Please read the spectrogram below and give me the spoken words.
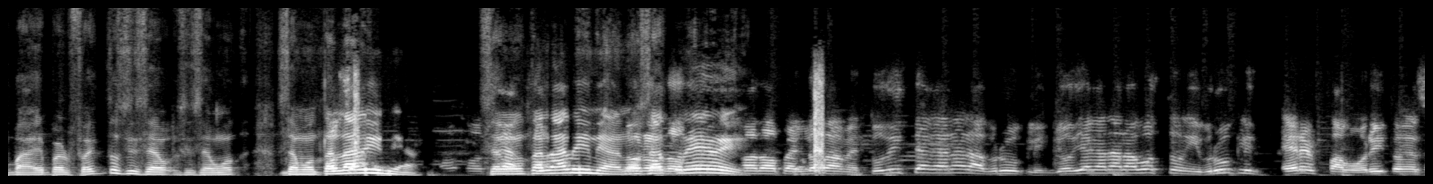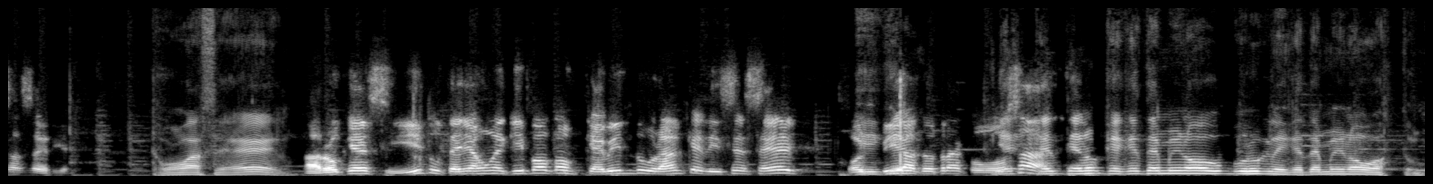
va a ir perfecto si se, si se, se monta en la línea se monta la línea, no, se atreve. No, no, perdóname. Tú diste a ganar a Brooklyn, yo di a ganar a Boston y Brooklyn era el favorito en esa serie. ¿Cómo va a ser? Claro que sí, tú tenías un equipo con Kevin Durant que dice ser, olvídate otra cosa. ¿Qué, terminó Brooklyn? ¿Qué terminó Boston?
